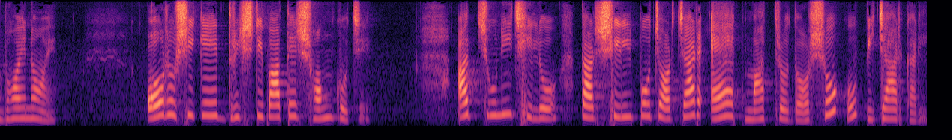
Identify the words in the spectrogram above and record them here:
ভয় নয়, অরসিকের দৃষ্টিপাতের সংকোচে। আজ চুনি ছিল তার শিল্প চর্চার একমাত্র দর্শক ও বিচারকারী।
